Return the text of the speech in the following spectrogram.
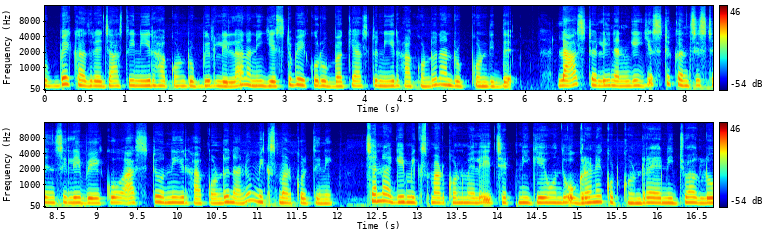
ರುಬ್ಬಬೇಕಾದ್ರೆ ಜಾಸ್ತಿ ನೀರು ಹಾಕ್ಕೊಂಡು ರುಬ್ಬಿರಲಿಲ್ಲ. ನನಗೆ ಎಷ್ಟು ಬೇಕು ರುಬ್ಬಕ್ಕೆ ಅಷ್ಟು ನೀರು ಹಾಕ್ಕೊಂಡು ನಾನು ರುಬ್ಕೊಂಡಿದ್ದೆ. ಲಾಸ್ಟಲ್ಲಿ ನನಗೆ ಎಷ್ಟು ಕನ್ಸಿಸ್ಟೆನ್ಸಿಲಿ ಬೇಕೋ ಅಷ್ಟು ನೀರು ಹಾಕ್ಕೊಂಡು ನಾನು ಮಿಕ್ಸ್ ಮಾಡ್ಕೊಳ್ತೀನಿ. ಚೆನ್ನಾಗಿ ಮಿಕ್ಸ್ ಮಾಡ್ಕೊಂಡ್ಮೇಲೆ ಈ ಚಟ್ನಿಗೆ ಒಂದು ಒಗ್ಗರಣೆ ಕೊಟ್ಕೊಂಡ್ರೆ ನಿಜವಾಗ್ಲೂ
